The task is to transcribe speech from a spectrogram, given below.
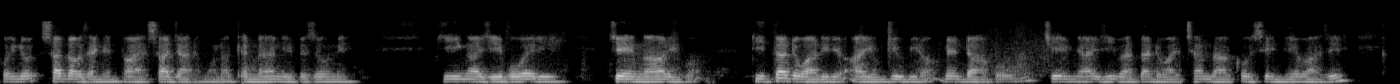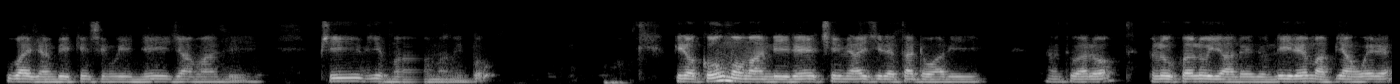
ဘုန်းကြီးတို့စားတော့ဆိုင်နဲ့တွားစားကြတယ်ပေါ့နော်ကနန်းနေပစုံနေ ပြီးငါရေပွဲတွေကျင်ငါးတွေပေါ့ဒီတ attva လေးတွေအာယုံပြုပြီးတော့မေတ္တာပို့ခြေအများကြီးပါတ attva ချမ်းသာကိုယ်စိတ်မြဲပါစေဥပယံပေကင်းစင်ဝေးငြိမ်းကြပါစေဖြည်းဖြည်းမှမှလေးပို့ပြီးတော့ဂုံးပေါ်မှာနေတဲ့ခြေအများကြီးရှိတဲ့တ attva တွေနော်သူကတော့ဘယ်လိုခွဲလို့ရလဲဆိုလေထဲမှာပြန်ဝဲတဲ့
